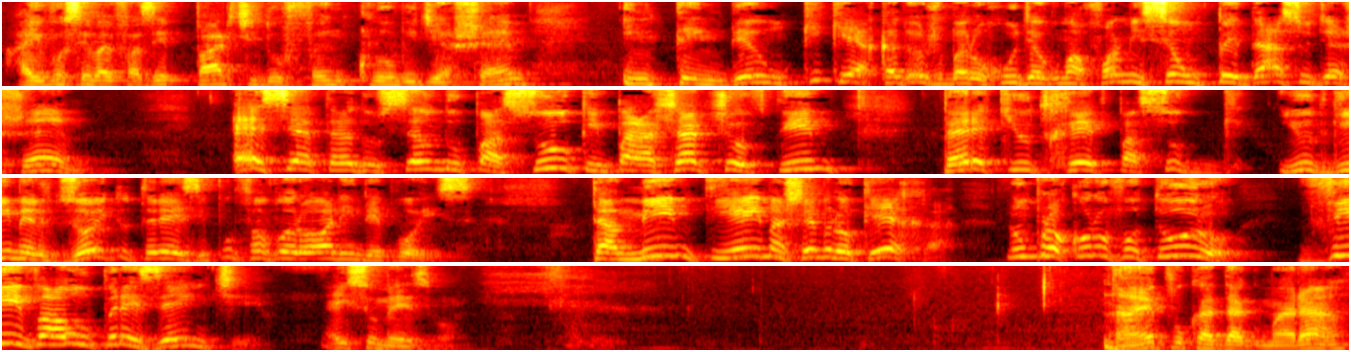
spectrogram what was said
Aí você vai fazer parte do fã-clube de Hashem, entender o que é a Kadosh Baruch Hu de alguma forma e ser um pedaço de Hashem. Essa é a tradução do Pasuk em Parashat Shoftim, Perek Yudchet, Pasuk Yud Gimel 18, 13. Por favor, olhem depois. Tamim Tiem Hashem Elokecha. Não procura o futuro, viva o presente. É isso mesmo. Na época da Agmará,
